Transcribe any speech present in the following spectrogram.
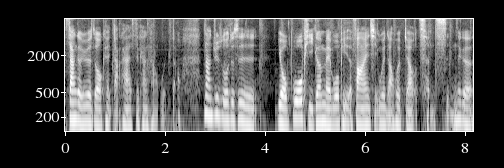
三个月之后可以打开来试看看味道。那据说就是。有剥皮跟没剥皮的放在一起，味道会比较有层次。那个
